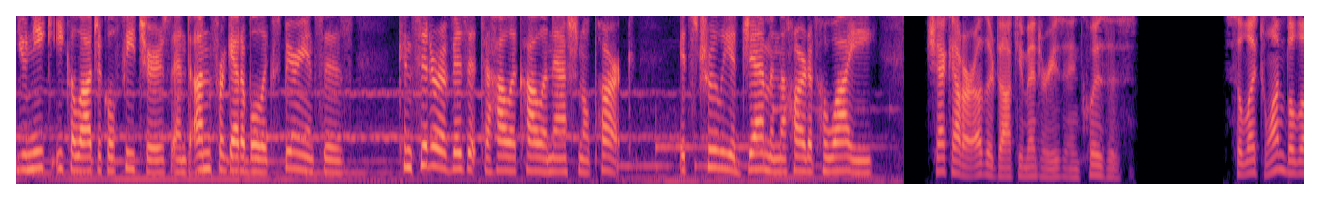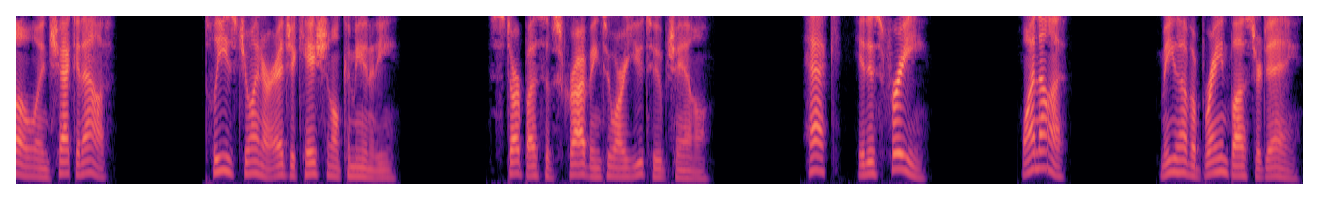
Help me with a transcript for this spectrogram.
unique ecological features, and unforgettable experiences, consider a visit to Haleakala National Park. It's truly a gem in the heart of Hawaii. Check out our other documentaries and quizzes. Select one below and check it out. Please join our educational community. Start by subscribing to our YouTube channel. Heck, it is free. Why not? May you have a brainbuster day.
